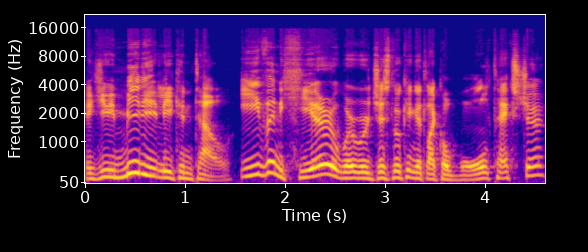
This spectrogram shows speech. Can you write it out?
Like you immediately can tell. Even here, where we're just looking at like a wall texture,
